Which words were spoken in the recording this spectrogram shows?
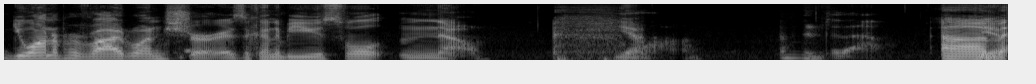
you want to provide one? Sure. Is it going to be useful? No. Yeah. I'm into that. Um, Yeah.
